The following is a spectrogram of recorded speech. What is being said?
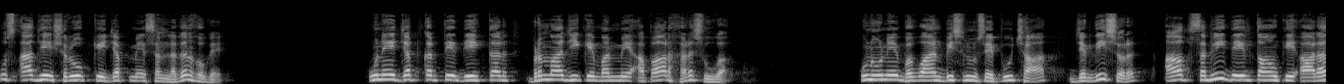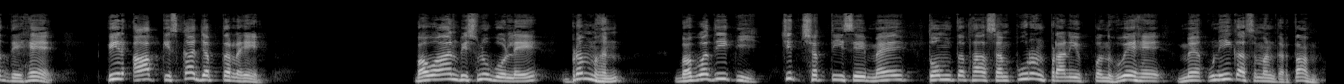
उस आधे श्लोक के जप में संलग्न हो गए। उन्हें जप करते देखकर ब्रह्मा जी के मन में अपार हर्ष हुआ। उन्होंने भगवान विष्णु से पूछा, जगदीश्वर, आप सभी देवताओं के आराध्य हैं, फिर आप किसका जप कर रहे हैं? भगवान विष्णु बोले, ब्रह्मन भगवती की चित शक्ति से मैं, तुम तथा संपूर्ण प्राणी उत्पन्न हुए हैं, मैं उन्हीं का स्मरण करता हूँ।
